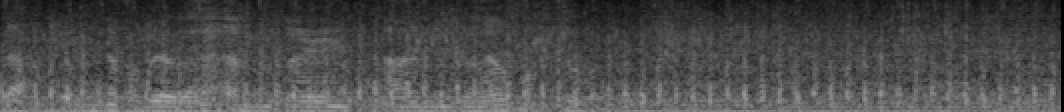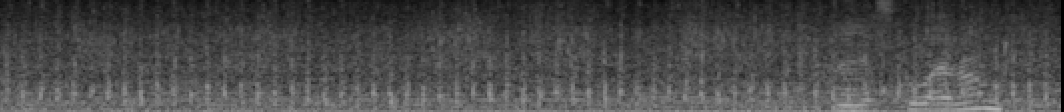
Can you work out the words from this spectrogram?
that I'll never be able to hit him wearing a new helicopter. Now let's go around.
